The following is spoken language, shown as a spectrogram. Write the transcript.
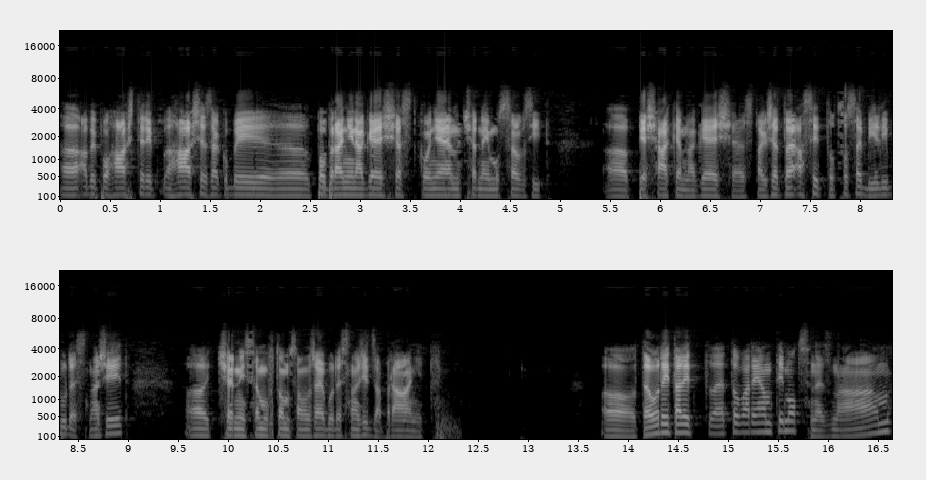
eh, aby po H4, H6 jakoby eh, po braně na G6 koněm černý musel vzít pěšákem na G6, takže to je asi to, co se bílý bude snažit, černý se mu v tom samozřejmě bude snažit zabránit. Teorii tady této varianty moc neznám,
